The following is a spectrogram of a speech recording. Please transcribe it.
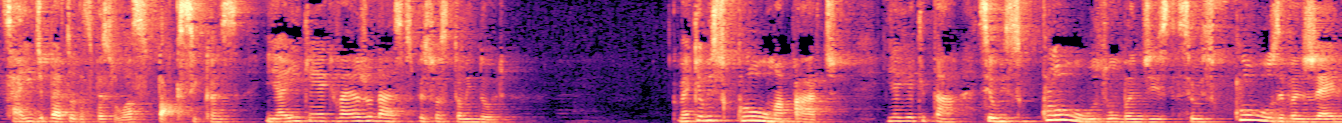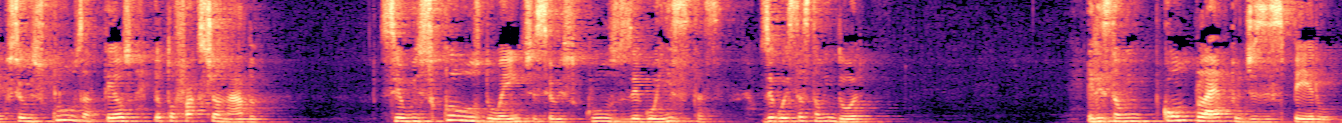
sair de perto das pessoas tóxicas. E aí quem é que vai ajudar essas pessoas que estão em dor? Como é que eu excluo uma parte? E aí é que tá. Se eu excluo os umbandistas, se eu excluo os evangélicos, se eu excluo os ateus, eu tô faccionado. Se eu excluo os doentes, se eu excluo os egoístas, os egoístas estão em dor. Eles estão em completo desespero.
